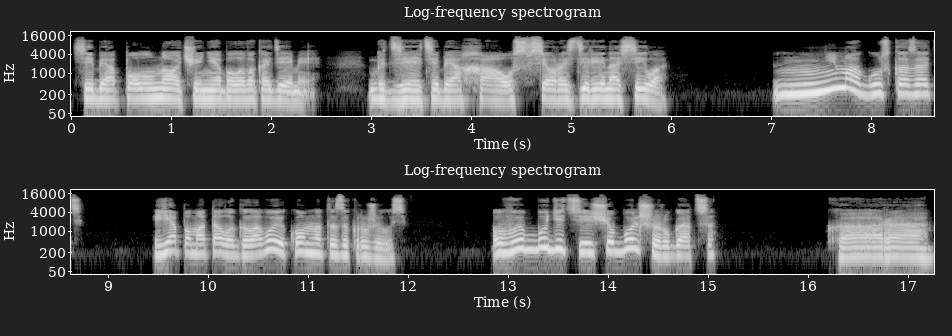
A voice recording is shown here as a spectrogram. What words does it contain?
«Тебя полночи не было в академии. Где тебя, хаос, все раздери носила?» «Не могу сказать». Я помотала головой, и комната закружилась. «Вы будете еще больше ругаться?» «Кара...»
